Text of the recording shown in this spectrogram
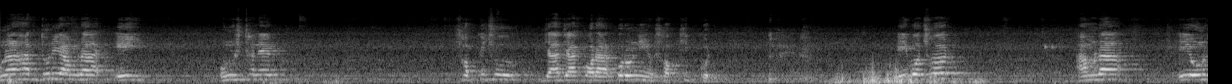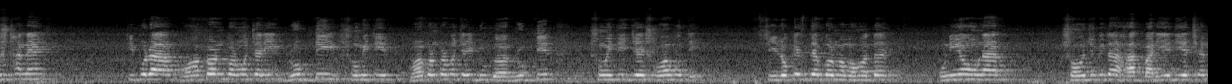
ওনার হাত ধরেই আমরা এই অনুষ্ঠানের সব কিছু যা যা করার করণীয় সব ঠিক করি। এই বছর আমরা এই অনুষ্ঠানে ত্রিপুরা মহাকরণ কর্মচারী গ্রুপ ডি সমিতির, মহাকরণ কর্মচারী গ্রুপ ডির সমিতির যে সভাপতি শ্রী লোকেশ দেববর্মা মহোদয়, উনিও ওনার সহযোগিতার হাত বাড়িয়ে দিয়েছেন।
